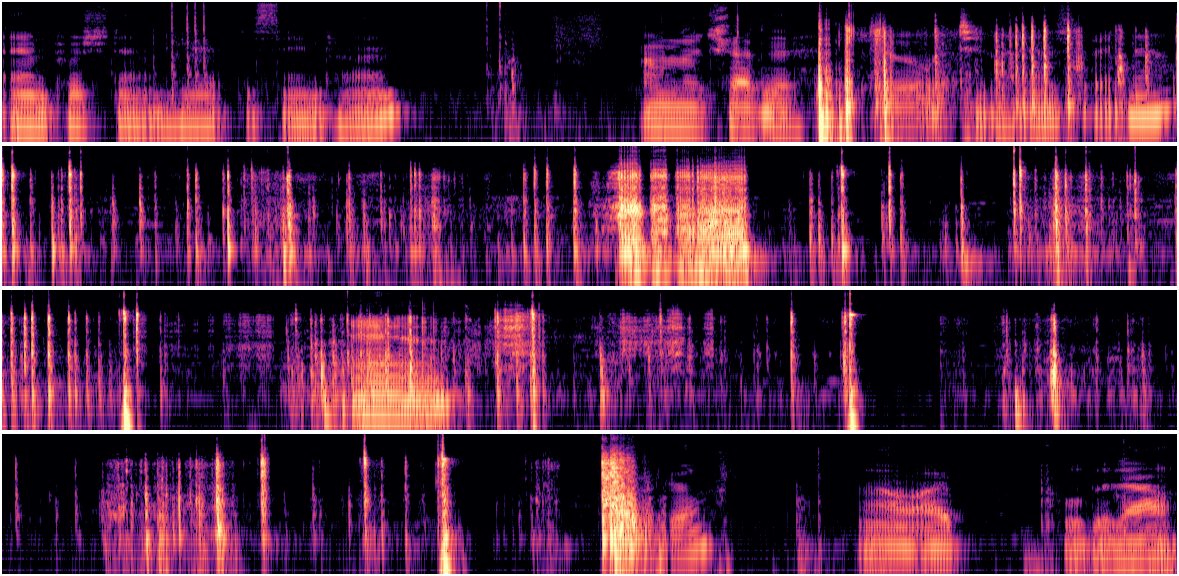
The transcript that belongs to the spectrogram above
and push down here at the same time. I'm gonna try to with two hands right now. And there we go. Now I pulled it out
